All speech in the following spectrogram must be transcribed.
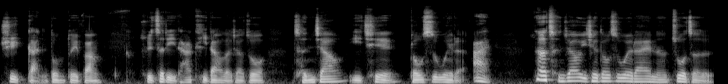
去感动对方，所以这里他提到的叫做成交，一切都是为了爱。那成交一切都是为了爱呢？作者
